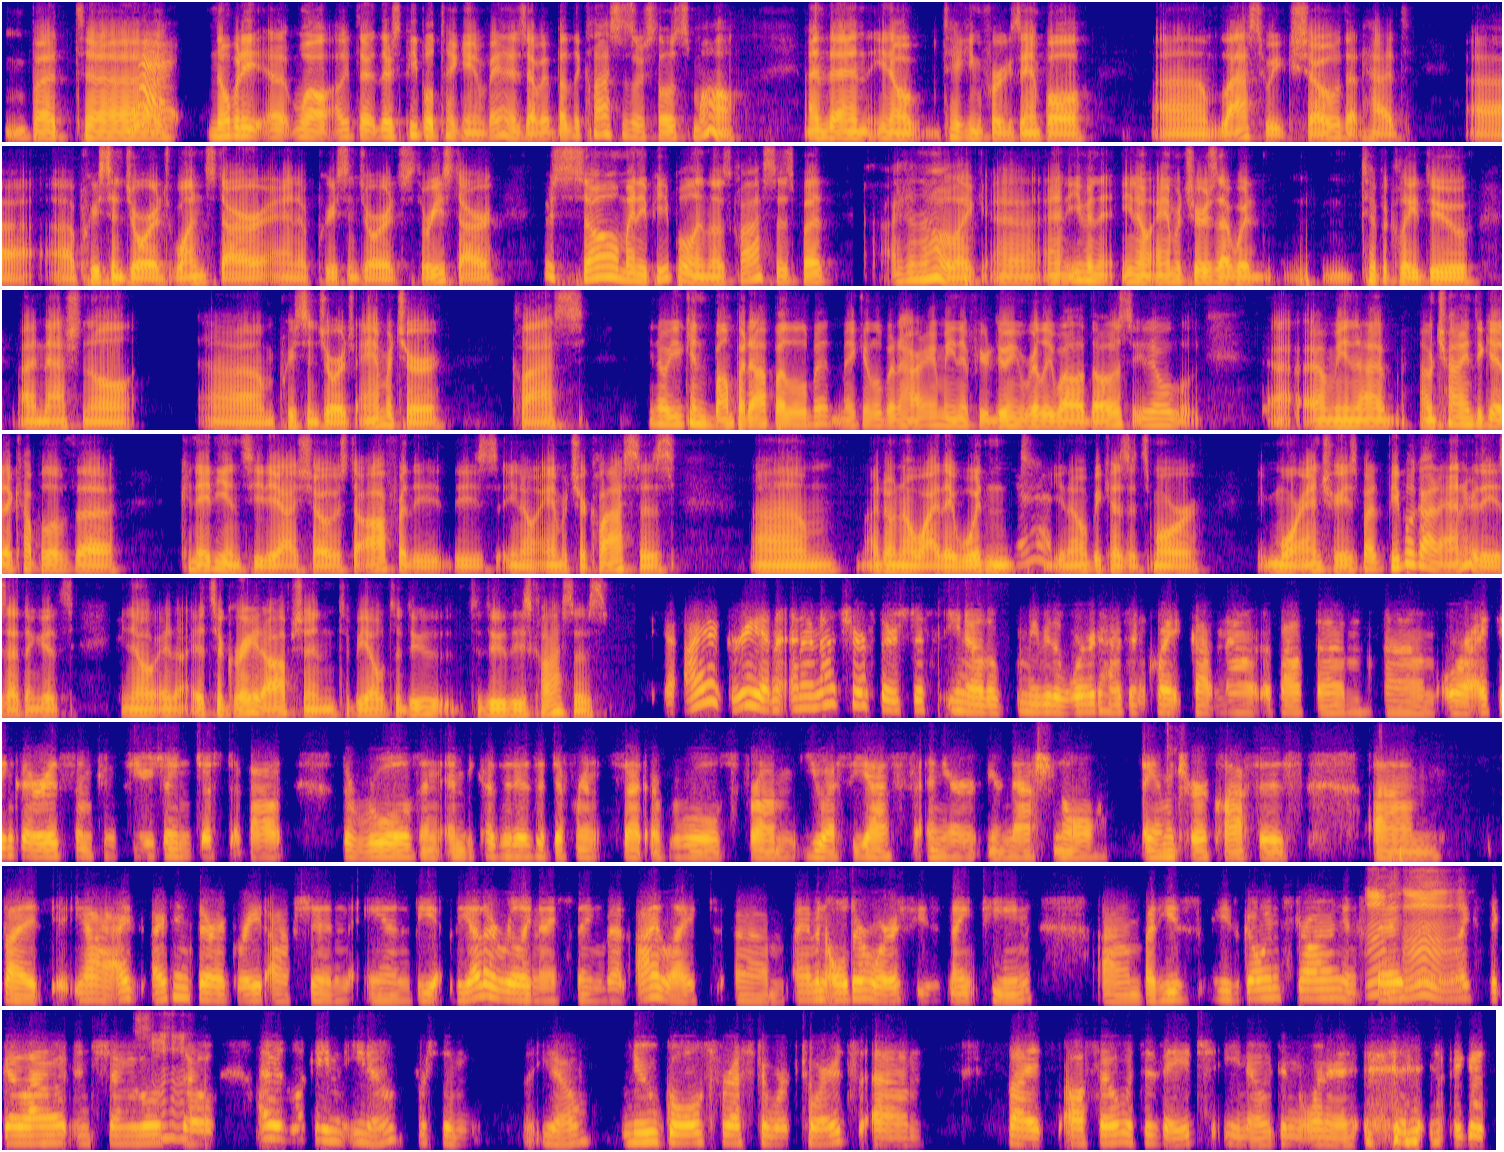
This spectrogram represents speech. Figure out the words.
but uh, yeah. nobody. Uh, well, uh, there, there's people taking advantage of it, but the classes are so small. And then you know, taking for example, um, last week's show that had uh, a Prix St. Georges one star and a Prix St. Georges three star. There's so many people in those classes, but I don't know, like, uh, and even you know amateurs that would typically do a national um, Prix St. Georges amateur class. You know, you can bump it up a little bit, make it a little bit higher. I mean, if you're doing really well at those, you know, I mean, I'm I'm trying to get a couple of the Canadian CDI shows to offer the, these you know amateur classes. Um, I don't know why they wouldn't, yes. you know, because it's more more entries, but people got to enter these. I think it's you know it, it's a great option to be able to do to do these classes. I agree, and and I'm not sure if there's just you know the, maybe the word hasn't quite gotten out about them, um, or I think there is some confusion just about the rules, and and because it is a different set of rules from USEF and your your national amateur classes. Um, but yeah, I, I think they're a great option. And the the other really nice thing that I liked, um, I have an older horse. He's 19, um, but he's he's going strong and fit mm-hmm. and likes to go out and show. Mm-hmm. So I was looking, you know, for some, you know, new goals for us to work towards. Um, but also with his age, you know, didn't want to, I guess,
